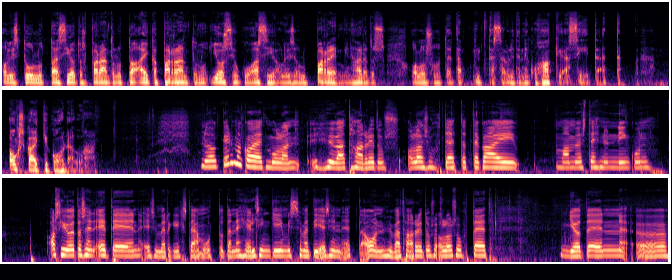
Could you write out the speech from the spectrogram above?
olisi tullut tai sijoitus parantunut tai aika parantunut, jos joku asia olisi ollut paremmin harjoitusolosuhteita. Nyt tässä yritän niin kuin hakea siitä, että onko kaikki kohdallaan? No kyllä mä koen, että mulla on hyvät harjoitusolosuhteet. Totta kai mä oon myös tehnyt niin kuin asioita sen eteen. Esimerkiksi tämä muutto tänne Helsinkiin, missä mä tiesin, että on hyvät harjoitusolosuhteet. Joten ö,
